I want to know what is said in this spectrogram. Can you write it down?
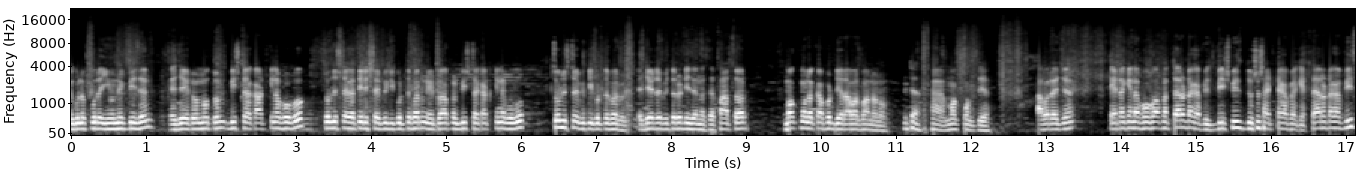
এগুলো পুরো ইউনিক ডিজাইন এই যে এটা নতুন বিশ টাকা কাঠ কিনা পাবো। চল্লিশ টাকা তিরিশ টাকা বিক্রি করতে পারবেন। এটা আপনার বিশ টাকা কাঠ কিনা পাবো। চল্লিশ টাকা বিক্রি করতে পারবেন। এই যে এটার ভিতরে ডিজাইন আছে পাথর মকমলের কাপড় দিয়ে আবার বানানো। এটা? হ্যাঁ মকমল দিয়ে। আবার এই যে এটা কিনা পাবো আপনার তেরো টাকা পিস বিশ পিস দুশো ষাট টাকা প্যাকেট তেরো টাকা পিস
